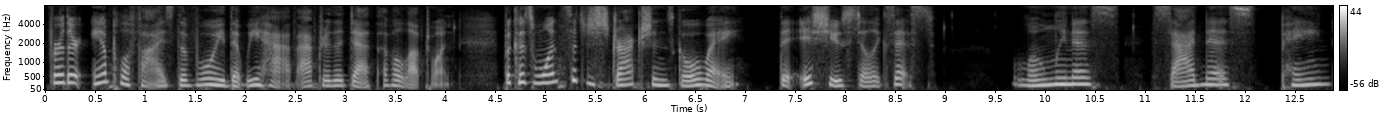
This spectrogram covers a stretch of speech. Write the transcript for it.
further amplifies the void that we have after the death of a loved one. Because once the distractions go away, the issues still exist. Loneliness, sadness, pain,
